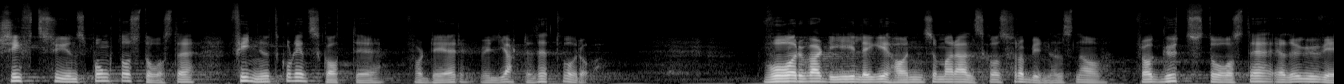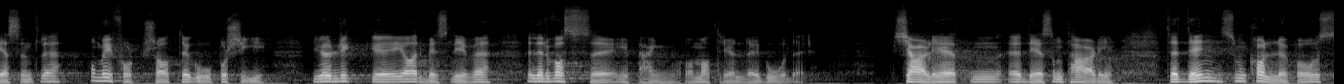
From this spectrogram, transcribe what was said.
Skift synspunkt og ståsted. Finn ut hvor din skatt er, for der vil hjertet ditt være. Vår verdi ligger i Han som har elsket oss fra begynnelsen av. Fra Guds ståsted er det uvesentlig om vi fortsatt er gode på ski, gjør lykke i arbeidslivet eller vasser i penger og materielle goder. Kjærligheten er det som teller. Det er den som kaller på oss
